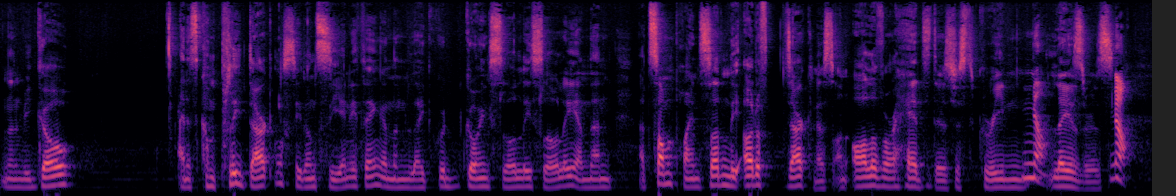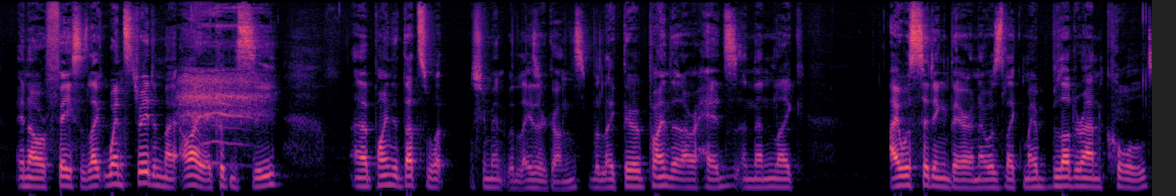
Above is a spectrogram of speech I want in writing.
And then we go and it's complete darkness, you don't see anything. And then like we're going slowly, slowly. And then at some point, suddenly out of darkness on all of our heads, there's just green No. lasers No. in our faces. Like went straight in my eye. I couldn't see. And I pointed. That's what she meant with laser guns. But like they were pointed at our heads, and then like I was sitting there, and I was like my blood ran cold.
